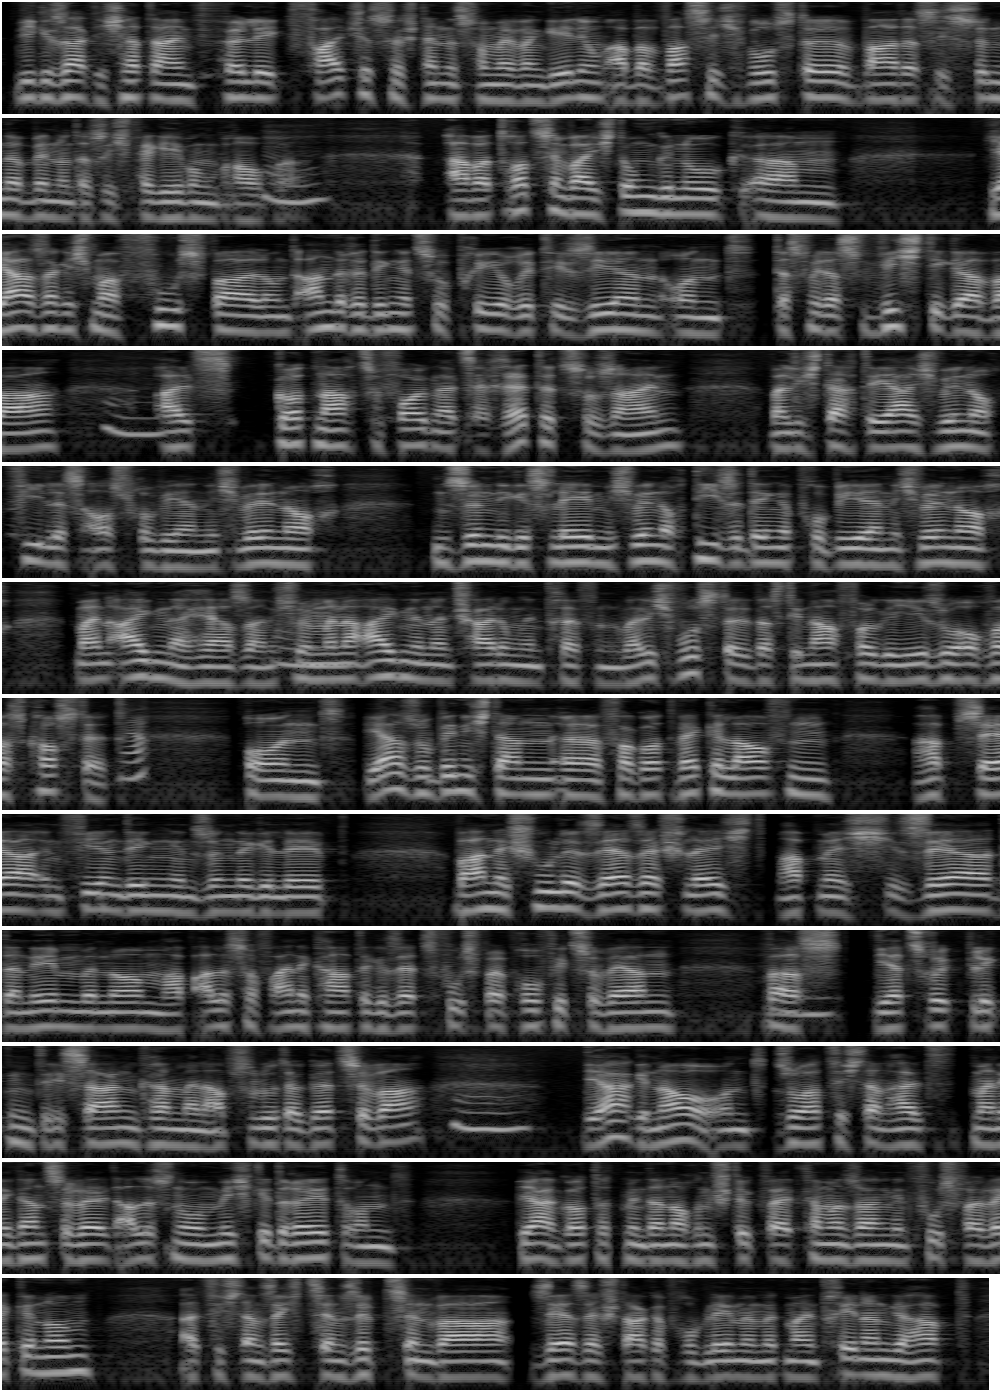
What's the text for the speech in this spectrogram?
wie gesagt, ich hatte ein völlig falsches Verständnis vom Evangelium, aber was ich wusste, war, dass ich Sünder bin und dass ich Vergebung brauche. Mhm. Aber trotzdem war ich dumm genug, ähm, ja, sag ich mal, Fußball und andere Dinge zu priorisieren und dass mir das wichtiger war, mhm. als Gott nachzufolgen, als errettet zu sein, weil ich dachte, ja, ich will noch vieles ausprobieren, ich will noch ein sündiges Leben, ich will noch diese Dinge probieren, ich will noch mein eigener Herr sein, ich will mhm. meine eigenen Entscheidungen treffen, weil ich wusste, dass die Nachfolge Jesu auch was kostet. Ja. Und ja, so bin ich dann äh, vor Gott weggelaufen, habe sehr in vielen Dingen in Sünde gelebt, war in der Schule sehr, sehr schlecht, habe mich sehr daneben benommen, habe alles auf eine Karte gesetzt, Fußballprofi zu werden, was mhm. jetzt rückblickend ich sagen kann, mein absoluter Götze war. Mhm. Ja, genau. Und so hat sich dann halt meine ganze Welt alles nur um mich gedreht und ja, Gott hat mir dann auch ein Stück weit, kann man sagen, den Fußball weggenommen. Als ich dann 16, 17 war, sehr, sehr starke Probleme mit meinen Trainern gehabt,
